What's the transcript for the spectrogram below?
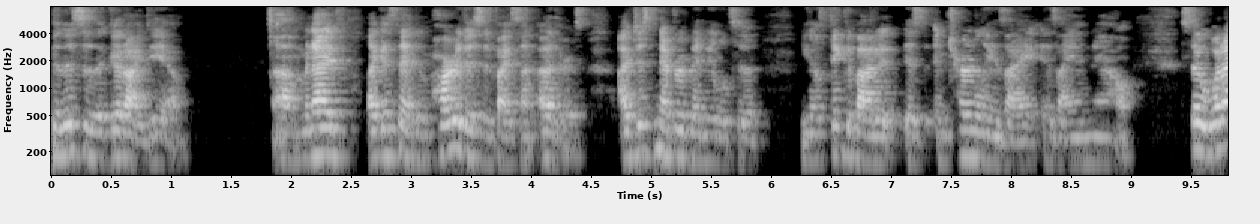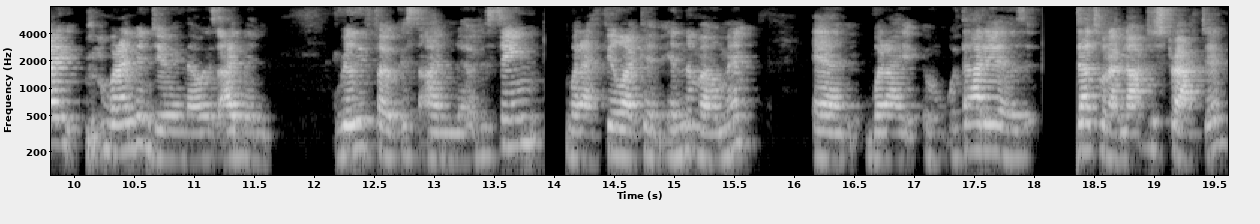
that this is a good idea um, and I've, like I said, imparted this advice on others. I've just never been able to, you know, think about it as internally as I as I am now. So what I what I've been doing though is I've been really focused on noticing when I feel like I'm in the moment, and what I what that is, that's when I'm not distracted,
